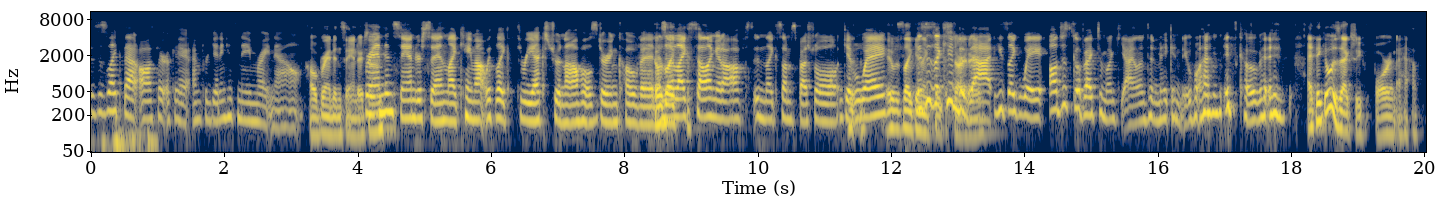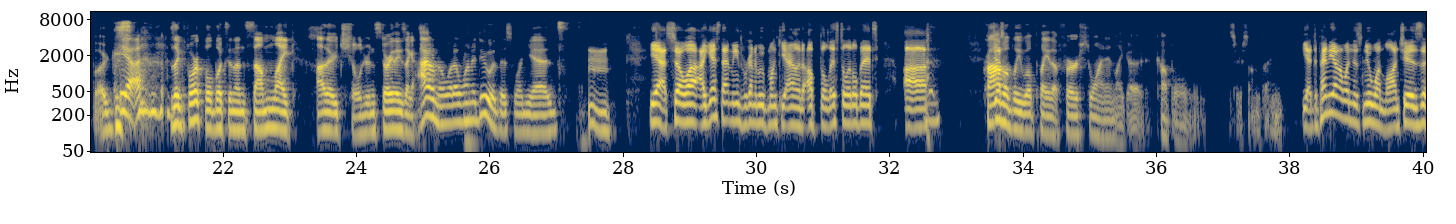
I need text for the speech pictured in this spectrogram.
This is like that author. Okay, I'm forgetting his name right now. Oh, Brandon Sanderson. Brandon Sanderson like came out with like three extra novels during COVID. It was and they're like- like selling it off in like some special giveaway. It was like in this a is akin to that. He's like, wait, I'll just go back to Monkey Island and make a new one. It's COVID. I think it was actually four and a half books. Yeah. It was like four full books and then some like other children's story that he's like, I don't know what I want to do with this one yet. Hmm. Yeah. So uh, I guess that means we're gonna move Monkey Island up the list a little bit. Uh, Probably we'll play the first one in like a couple months or something. yeah. Depending on when this new one launches,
